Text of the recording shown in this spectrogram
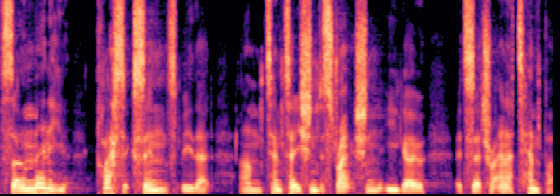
so many classic sins, be that um, temptation, distraction, ego, etc., and a temper.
